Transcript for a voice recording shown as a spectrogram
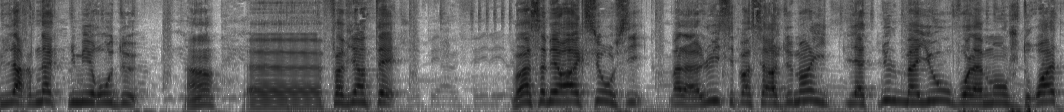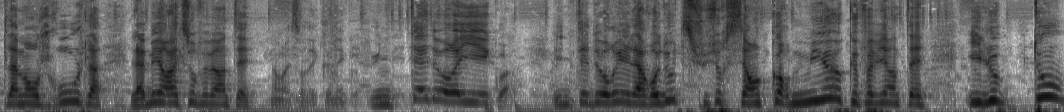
l'arnaque numéro 2. Hein euh, Fabien Tay. Voilà sa meilleure action aussi. Voilà, lui c'est pas un serrage de main, il, a tenu le maillot, on voit la manche droite, la manche rouge, la, meilleure action Fabien. Non mais sans déconner quoi. Une tête d'oreiller quoi. Une tête d'oreiller la redoute, je suis sûr que c'est encore mieux que Fabien Tay. Il loupe tout.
